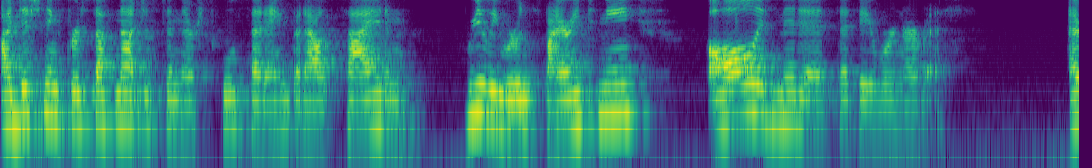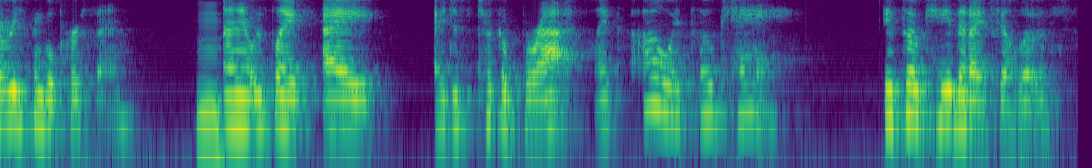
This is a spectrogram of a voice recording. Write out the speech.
auditioning for stuff, not just in their school setting, but outside, and really were inspiring to me, all admitted that they were nervous. Every single person. Mm. And it was like, I, I just took a breath, like, oh, it's okay. It's okay that I feel those,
